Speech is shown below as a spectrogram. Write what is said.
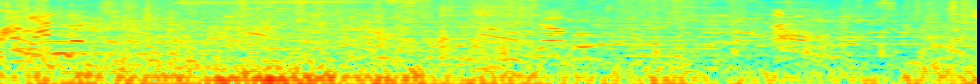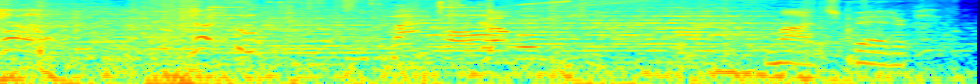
Pagando. Much better.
